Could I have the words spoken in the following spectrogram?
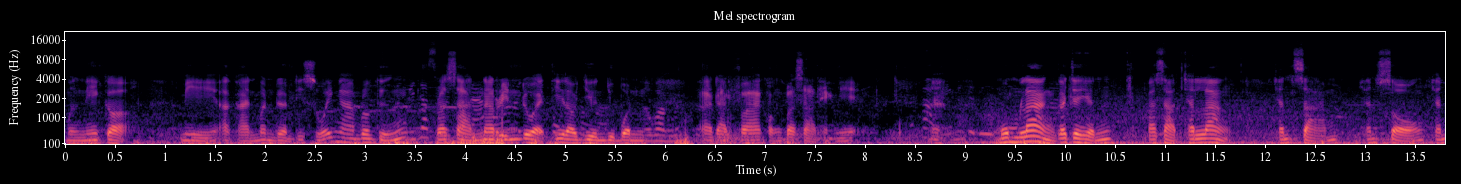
เมืองนี้ก็ มีอาคารบ้านเรือนที่สวยงามรวมถึงปราสาทนารินด้วย ที่เรายืนอยู่บนดาดฟ้าของปราสาทแห่งนี้นะมุมล่างก็จะเห็นปราสาทชั้นล่าง ชั้น 3 ชั้น 2 ชั้น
